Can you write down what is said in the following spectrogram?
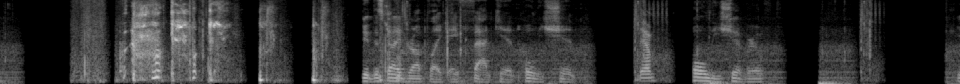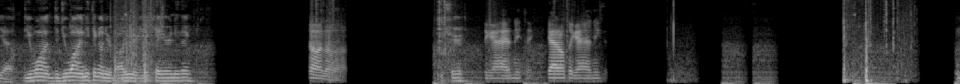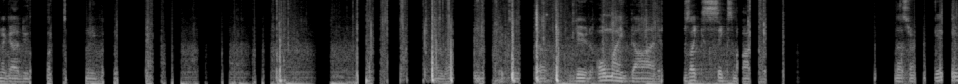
Dude, this guy dropped like a fat kid. Holy shit. Damn. Holy shit, bro. Yeah. Do you want did you want anything on your body or AK or anything? No, no, no. You sure? I think I had anything. Yeah, I don't think I had anything. Oh my god, dude. Dude, oh my god. There's like six boxes. That's our game.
